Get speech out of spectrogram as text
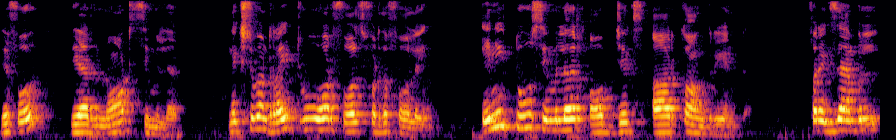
Therefore they are not similar. Next one write true or false for the following. Any two similar objects are congruent. For example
